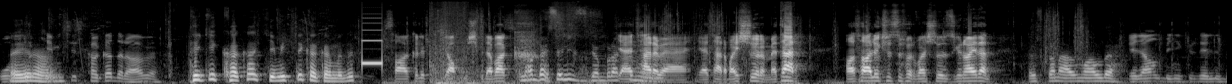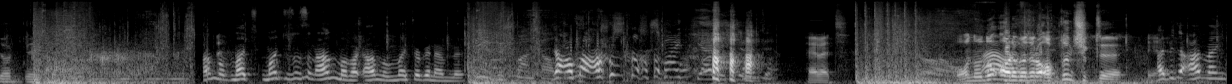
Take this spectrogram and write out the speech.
Osuruk Hayır abi. kemiksiz kakadır abi. Peki kaka kemikli kaka mıdır? Sağ klip yapmış bir de bak. Lan ben seni izleyeceğim bıraktım. Yeter be. Yeter. Başlıyorum yeter. Hata lüksü sıfır. Başlıyoruz. Günaydın. Özkan abim aldı. El al 1254 ve Ama maç maç uzasın alma bak alma bu maç çok önemli. Bir düşman kaldı. Ya ama alma. Spike yerleştirildi. Evet. Onun arabadan aklım çıktı. Ha bir de abi ben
